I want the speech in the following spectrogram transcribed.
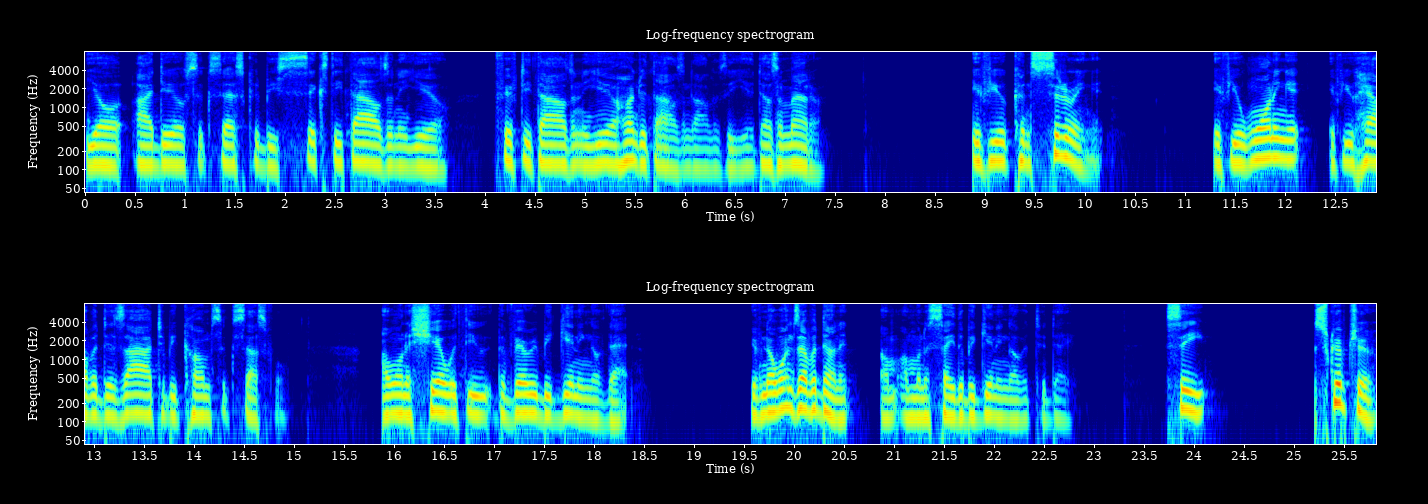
Your idea of success could be sixty thousand a year, fifty thousand a year, hundred thousand dollars a year. Doesn't matter. If you're considering it, if you're wanting it, if you have a desire to become successful, I want to share with you the very beginning of that. If no one's ever done it, I'm, I'm going to say the beginning of it today. See, Scripture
